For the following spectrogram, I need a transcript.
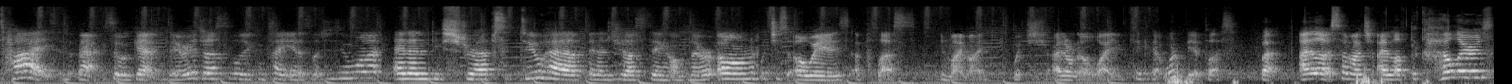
ties in the back. So again very adjustable. You can tighten as much as you want. And then these straps do have an adjusting of their own which is always a plus in my mind, which I don't know why you think that would be a plus. But I love it so much. I love the colors.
